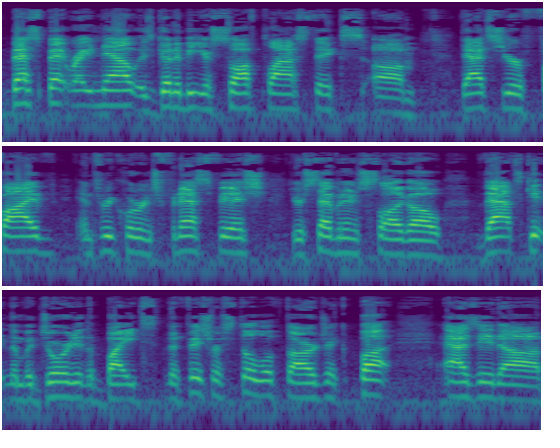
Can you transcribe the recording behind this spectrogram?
best bet right now is going to be your soft plastics. Um, that's your five and three quarter inch finesse fish, your seven inch sluggo. That's getting the majority of the bites. The fish are still lethargic, but as it uh,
